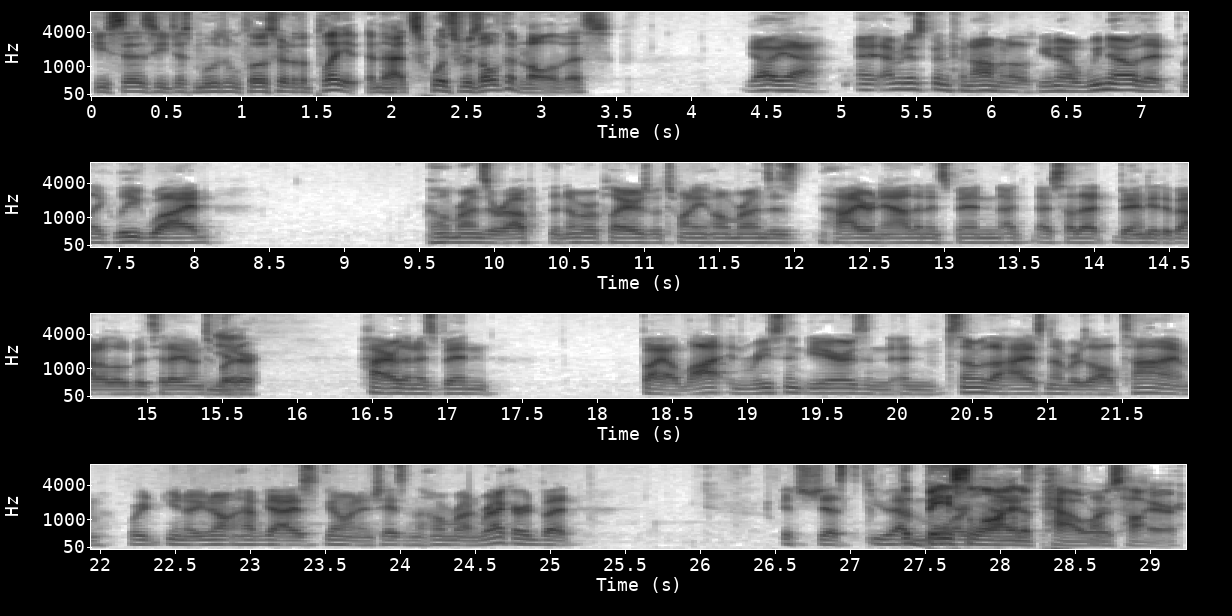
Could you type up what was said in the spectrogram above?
He says he just moved him closer to the plate, and that's what's resulted in all of this. Oh yeah, I, mean it's been phenomenal. You know, we know that like league wide, home runs are up. The number of players with 20 home runs is higher now than it's been. I, I saw that bandied about a little bit today on Yeah. Twitter. Higher than it's been by a lot in recent years, and and some of the highest numbers all time. Where you know you don't have guys going and chasing the home run record, but it's just you have The baseline of power 20. is higher.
